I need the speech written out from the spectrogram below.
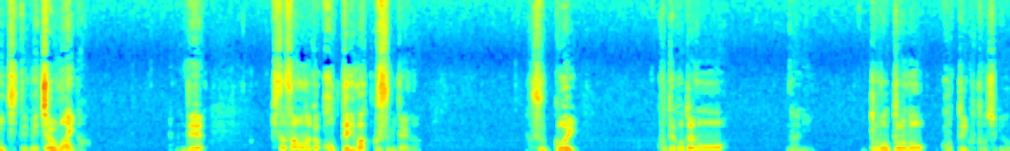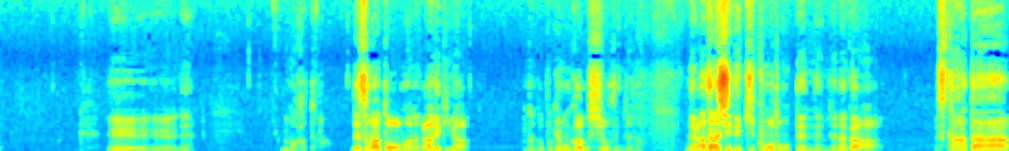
一ってめっちゃうまいな。で、木佐さんはなんかこってりマックスみたいな、すっごい、コテコテの、何？ドロドロのこってり食ってましたけど、えー、ね、うまかったな。で、その後、まあなんかアレキが、なんかポケモンカードしようぜみたいななんか新しいデッキ組もうと思ってんねん、みたいな。なんか、スターター、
